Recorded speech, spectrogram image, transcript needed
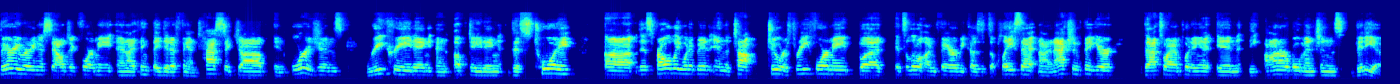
very, very nostalgic for me. And I think they did a fantastic job in Origins recreating and updating this toy. Uh, this probably would have been in the top two or three for me, but it's a little unfair because it's a playset, not an action figure. That's why I'm putting it in the honorable mentions video.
